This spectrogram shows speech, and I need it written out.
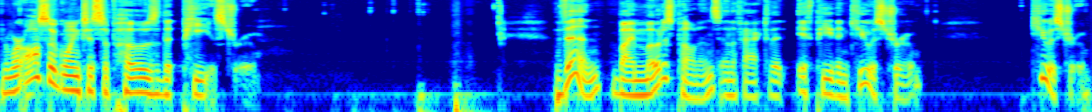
And we're also going to suppose that p is true. Then, by modus ponens and the fact that if p then q is true, q is true.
